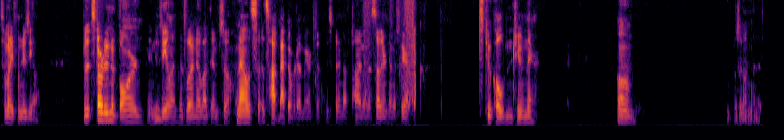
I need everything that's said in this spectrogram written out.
somebody from New Zealand. But it started in a barn in New Zealand. That's what I know about them. So now it's it's hot back over to America. We spent enough time in the southern hemisphere. It's too cold in June there. Um, was going with this?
